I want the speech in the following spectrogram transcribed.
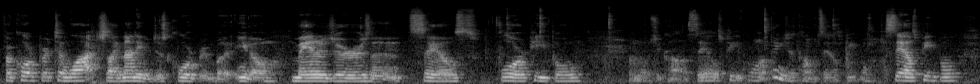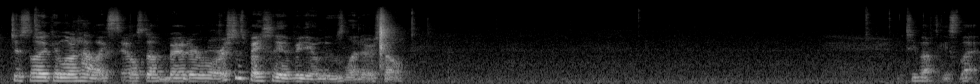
for corporate to watch. Like not even just corporate, but you know, managers and sales floor people. I don't know what you call it, salespeople. I think you just call them salespeople. Salespeople, just so they can learn how to like sell stuff better or it's just basically a video newsletter. So She about to get slapped.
